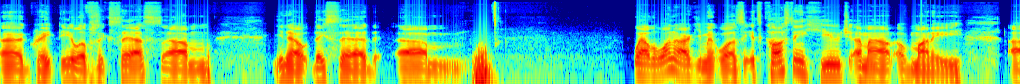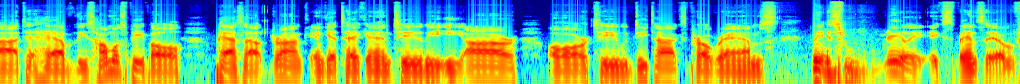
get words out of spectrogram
a great deal of success. Um, you know, they said, um, well, the one argument was it's costing a huge amount of money uh, to have these homeless people pass out drunk and get taken to the ER or to detox programs. I mean, it's really expensive.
